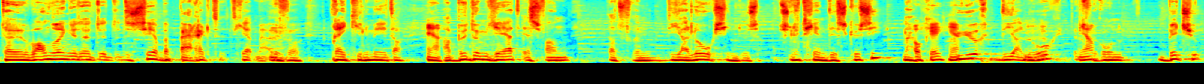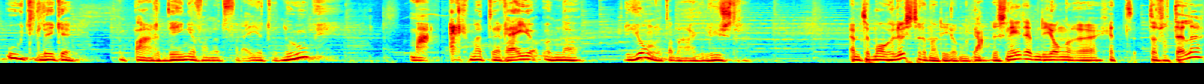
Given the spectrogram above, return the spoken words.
de wandeling is, het, is zeer beperkt. Het gaat maar mm. over drie kilometer. Ja. Maar Budum is van dat we een dialoog zien. Dus absoluut geen discussie, maar okay, ja. puur dialoog. Mm Dat we gewoon een beetje uitleggen een paar dingen van het vrije toneel. Maar echt met de rijen om naar de jongeren te maken luisteren hem te mogen luisteren naar de jongeren. Ja. Dus niet om de jongeren het te vertellen,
